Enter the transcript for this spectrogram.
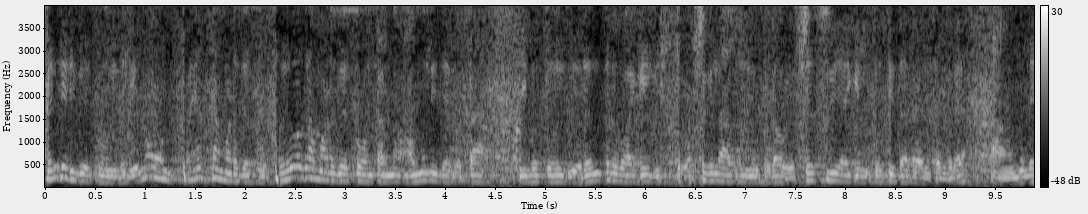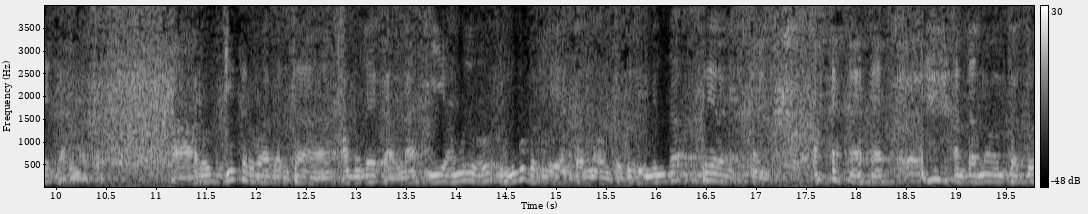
ಕಂಡಿಡಿಬೇಕು ಇದರಲ್ಲಿ ಏನೋ ಒಂದು ಪ್ರಯತ್ನ ಮಾಡಬೇಕು, ಪ್ರಯೋಗ ಮಾಡಬೇಕು ಅಂತ ಅನ್ನೋ ಅಮಲಿದೆ ಗೊತ್ತಾ? ಇವತ್ತು ನಿರಂತರವಾಗಿ ಇಷ್ಟು ವರ್ಷಗಳಾದ್ರೂ ಕೂಡ ಯಶಸ್ವಿಯಾಗಿ ಇಲ್ಲಿ ಗೊತ್ತಿದ್ದಾರೆ ಅಂತಂದರೆ ಆ ಅಮಲೇ ಕಾರಣ ಸರ್. ಆರೋಗ್ಯಕರವಾದಂಥ ಅಮಲೇ ಕಾರಣ. ಈ ಅಮೂಲು ನಮಗೂ ಬರಲಿ ಅಂತ ಅನ್ನೋವಂಥದ್ದು ನಿಮ್ಮಿಂದ ಪ್ರೇರಣೆ. ಅಂತ ಅನ್ನೋವಂಥದ್ದು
